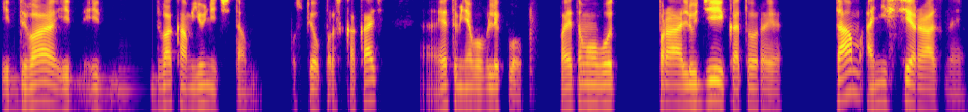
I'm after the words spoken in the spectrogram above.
И два, и, и два комьюнити там успел проскакать. Это меня вовлекло. Поэтому вот про людей, которые там, они все разные.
